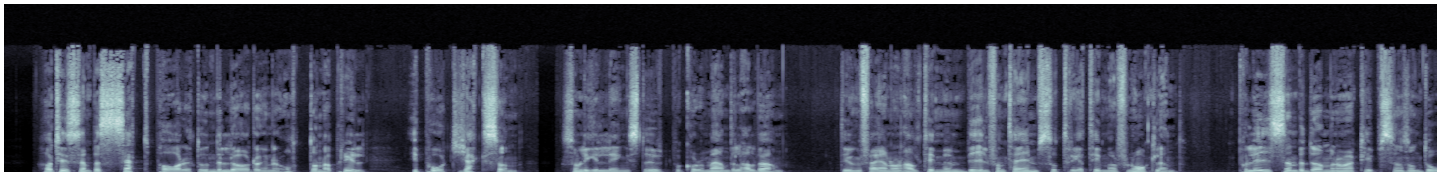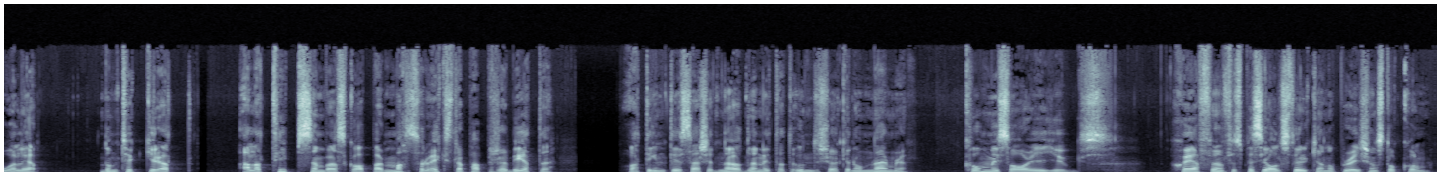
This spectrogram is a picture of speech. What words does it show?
har till exempel sett paret under lördagen den 8 april i Port Jackson som ligger längst ut på Coromandelhalvön. Det är ungefär en och en halv timme med bil från Thames och tre timmar från Auckland. Polisen bedömer de här tipsen som dåliga. De tycker att alla tipsen bara skapar massor av extra pappersarbete och att det inte är särskilt nödvändigt att undersöka dem närmre. Kommissarie Hughes, chefen för specialstyrkan Operation Stockholm,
